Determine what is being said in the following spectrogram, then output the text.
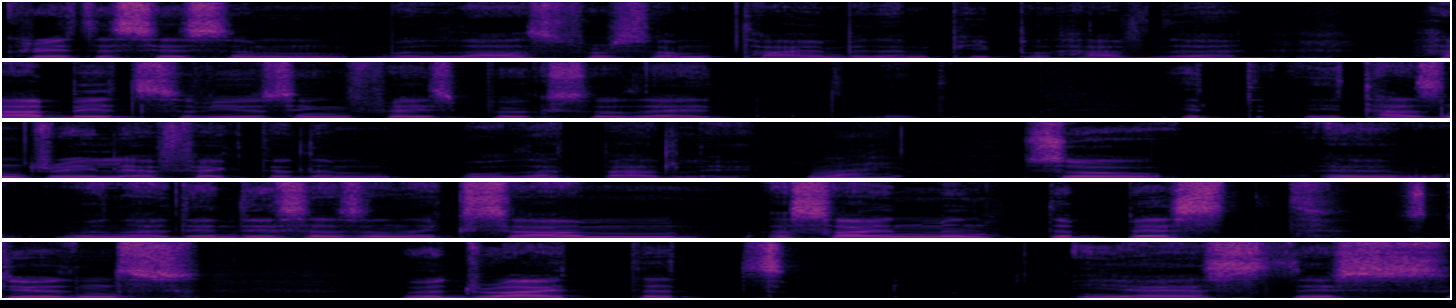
criticism will last for some time, but then people have the habits of using Facebook, so that it it hasn't really affected them all that badly. Right. So um, when I did this as an exam assignment, the best students would write that yes, this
